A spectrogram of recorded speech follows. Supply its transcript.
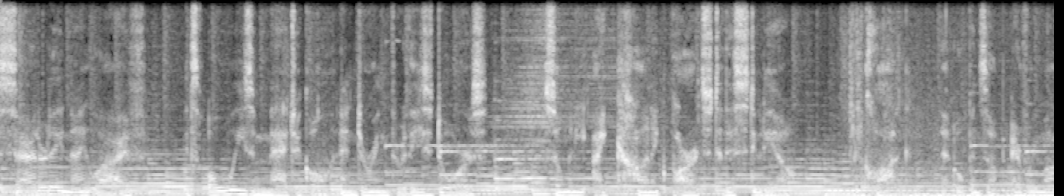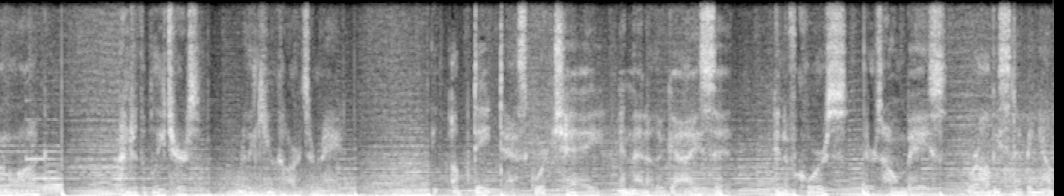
Saturday Night Live. It's always magical entering through these doors. So many iconic parts to this studio. The clock opens up every monologue. Under the bleachers, where the cue cards are made. The update desk where Che and that other guy sit. And of course, there's home base, where I'll be stepping out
